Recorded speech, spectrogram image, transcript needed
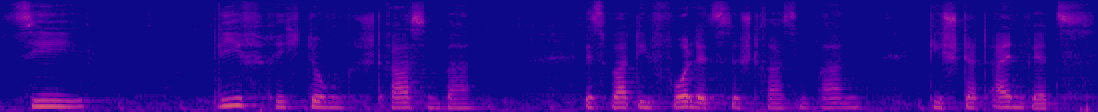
Sie lief Richtung Straßenbahn. Es war die vorletzte Straßenbahn, die stadteinwärts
